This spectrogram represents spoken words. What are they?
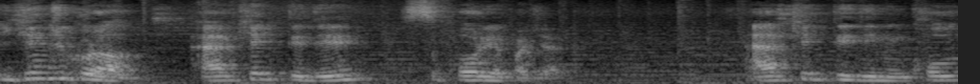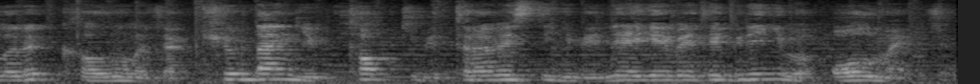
İkinci kural. Erkek dediğin spor yapacak. Erkek dediğinin kolları kalın olacak. Kürdan gibi, top gibi, travesti gibi, LGBT birey gibi olmayacak.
